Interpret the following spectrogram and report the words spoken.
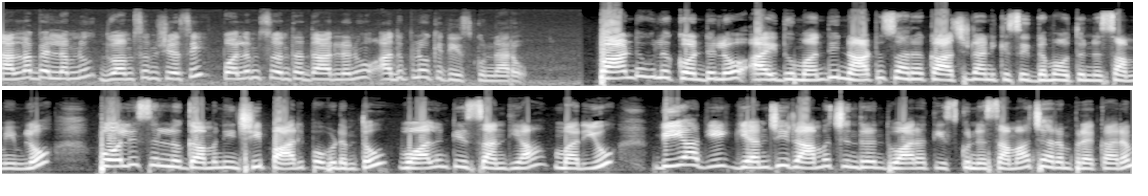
నల్ల బెల్లంను ధ్వంసం చేసి పొలం సొంతదారులను అదుపులోకి తీసుకున్నారు. పాండవుల కొండలో ఐదు మంది నాటుసారా కాచడానికి సిద్ధమవుతున్న సమయంలో పోలీసులను గమనించి పారిపోవడంతో వాలంటీర్ సంధ్య మరియు బీఆర్ఏ ఎంజీ రామచంద్రన్ ద్వారా తీసుకున్న సమాచారం ప్రకారం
